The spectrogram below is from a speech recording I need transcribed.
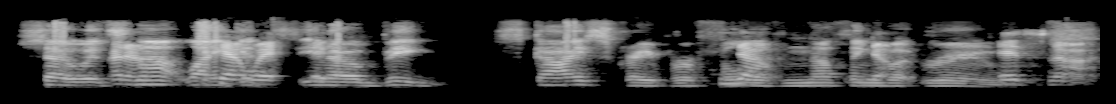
so it's not like it's wait. you know a big skyscraper full no, of nothing no, but room. It's not.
